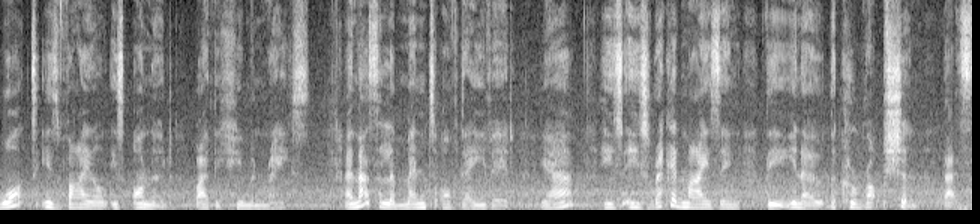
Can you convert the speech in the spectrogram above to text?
what is vile is honoured by the human race. And that's a lament of David. Yeah, he's he's recognizing the you know the corruption that's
